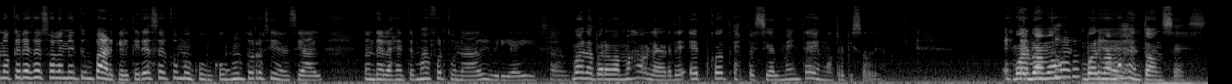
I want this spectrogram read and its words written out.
no quería ser solamente un parque, él quería hacer como un conjunto residencial donde la gente más afortunada viviría ahí, ¿sabes? Bueno, pero vamos a hablar de Epcot especialmente en otro episodio. Volvamos, claros volvamos entonces.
